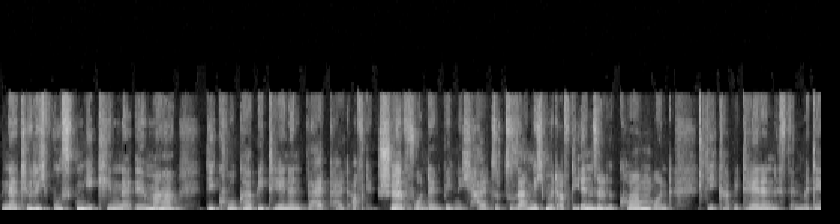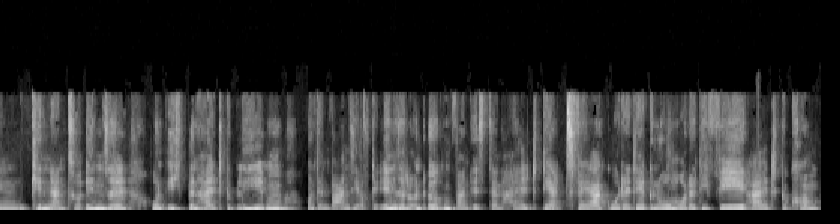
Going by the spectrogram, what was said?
natürlich wussten die Kinder immer, die Co-Kapitänin bleibt halt auf dem Schiff und dann bin ich halt sozusagen nicht mit auf die Insel gekommen und die Kapitänin ist dann mit den Kindern zur Insel und ich bin halt geblieben und dann waren sie auf der Insel und irgendwann ist dann halt der Zwerg oder der Gnom oder die Fee halt gekommen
